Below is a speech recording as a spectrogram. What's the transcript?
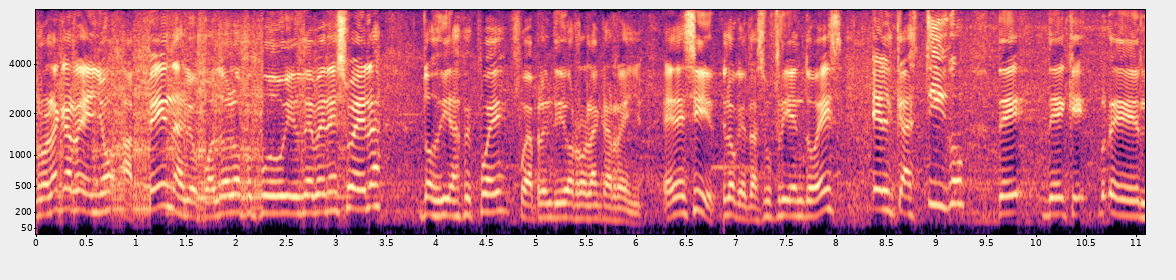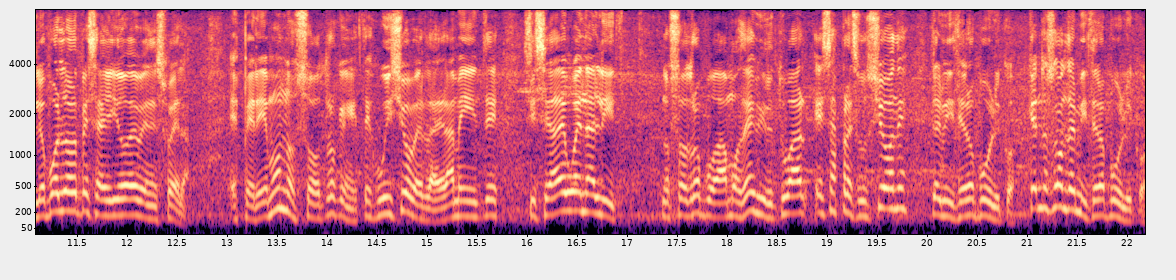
Roland Carreño, apenas Leopoldo López pudo huir de Venezuela, dos días después fue aprendido Roland Carreño. Es decir, lo que está sufriendo es el castigo de, que eh, Leopoldo López se ha ido de Venezuela. Esperemos nosotros que en este juicio verdaderamente, si se da de buena lid, nosotros podamos desvirtuar esas presunciones del Ministerio Público, que no son del Ministerio Público,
